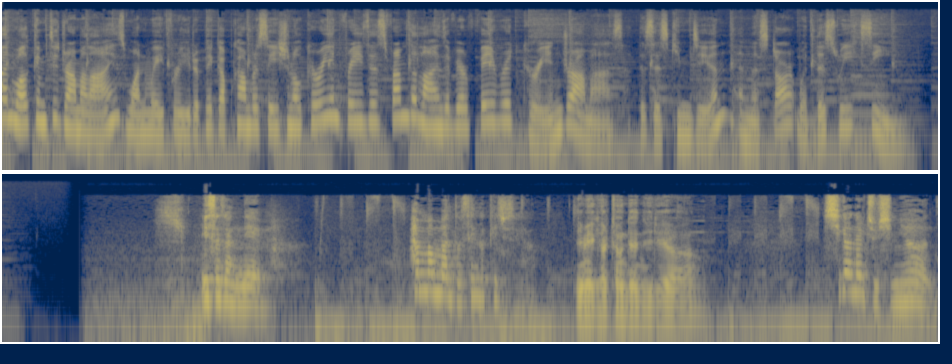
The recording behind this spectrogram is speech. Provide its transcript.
and welcome to Drama Lines, one way for you to pick up conversational Korean phrases from the lines of your favorite Korean dramas. This is Kim Ji-eun, and let's start with this week's scene. 이사장님, 한 번만 더 생각해 주세요. 이미 결정된 일이야. 시간을 주시면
